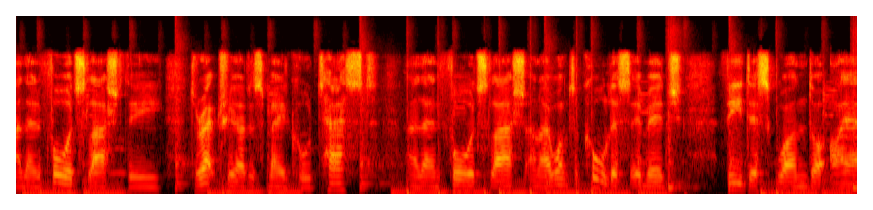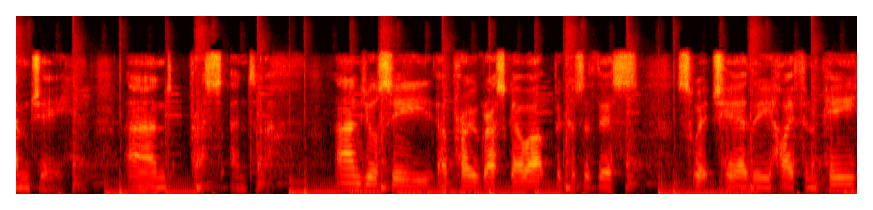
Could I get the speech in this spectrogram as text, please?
and then forward slash the directory I just made called test and then forward slash and I want to call this image vdisk1.img and press enter. And you'll see a progress go up because of this switch here the hyphen P.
